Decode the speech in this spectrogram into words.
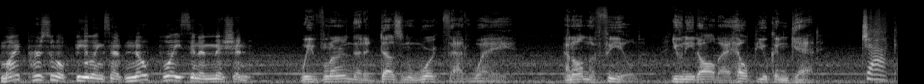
My personal feelings have no place in a mission. We've learned that it doesn't work that way. And on the field, you need all the help you can get. Jack,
